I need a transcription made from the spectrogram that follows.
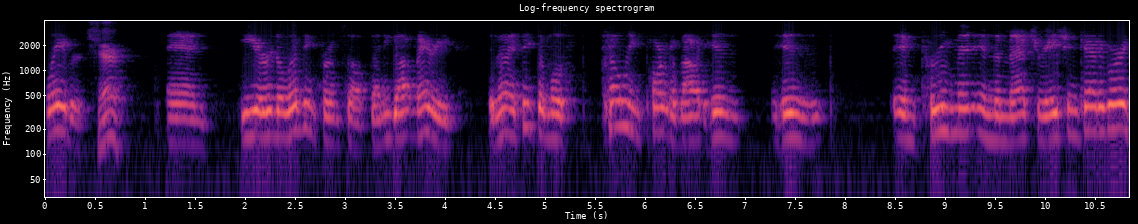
labor. Sure. And he earned a living for himself. Then he got married. And then I think the most telling part about his his improvement in the maturation category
